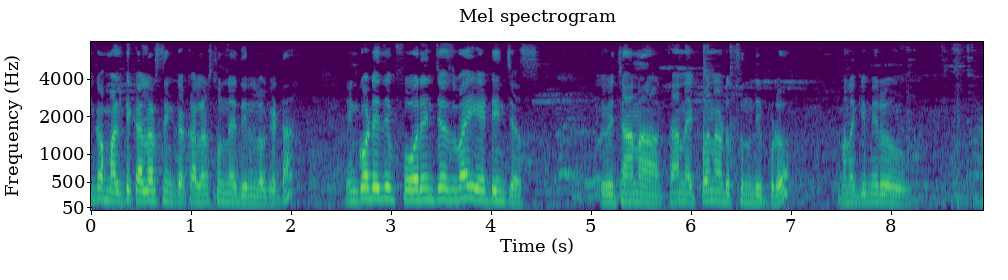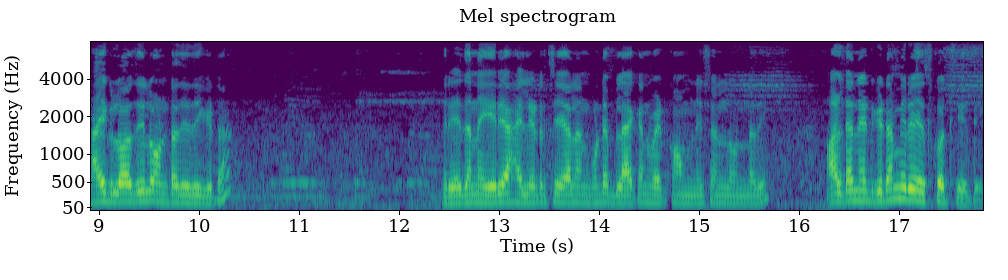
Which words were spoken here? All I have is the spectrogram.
ఇంకా మల్టీ కలర్స్ ఇంకా కలర్స్ ఉన్నాయి దీనిలో గిట ఇంకోటి ఇది four inches by eight inches. ఇవి చాలా చాలా ఎక్కువ నడుస్తుంది ఇప్పుడు. మనకి మీరు హై గ్లాజీలో ఉంటుంది ఇది గిట. మీరు ఏదైనా ఏరియా హైలైటర్ చేయాలనుకుంటే బ్లాక్ అండ్ వైట్ కాంబినేషన్లో ఉన్నది. ఆల్టర్నేట్ గిట మీరు వేసుకోవచ్చు ఇది.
